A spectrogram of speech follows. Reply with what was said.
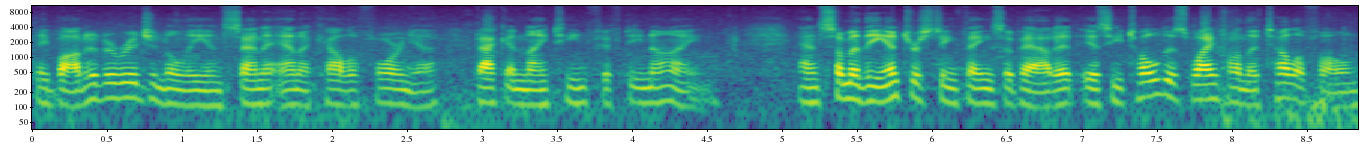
They bought it originally in Santa Ana, California, back in 1959. And some of the interesting things about it is he told his wife on the telephone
